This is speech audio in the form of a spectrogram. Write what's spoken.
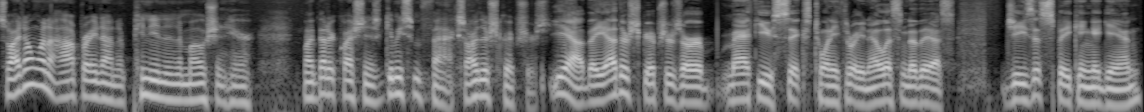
So I don't want to operate on opinion and emotion here. My better question is give me some facts. Are there scriptures? Yeah, the other scriptures are Matthew 6 23. Now listen to this. Jesus speaking again.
